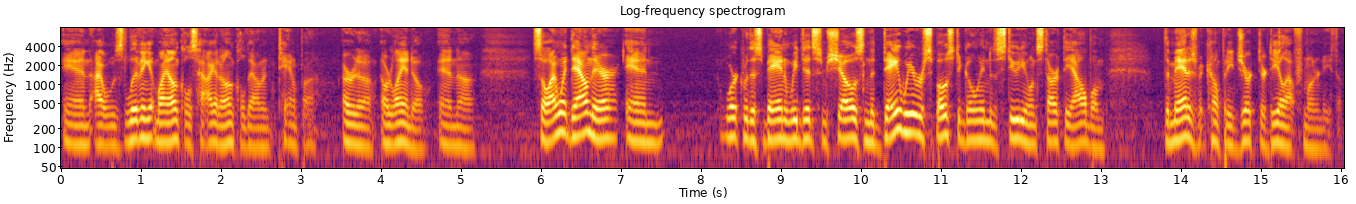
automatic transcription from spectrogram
and I was living at my uncle's house. I got an uncle down in Tampa or uh, Orlando, and uh, so I went down there and worked with this band and we did some shows and the day we were supposed to go into the studio and start the album the management company jerked their deal out from underneath them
